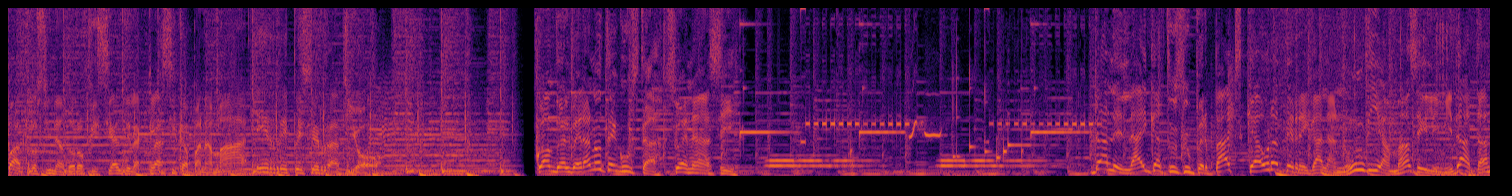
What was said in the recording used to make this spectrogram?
Patrocinador oficial de la clásica Panamá RPC Radio. Cuando el verano te gusta, suena así. Dale like a tus super packs que ahora te regalan un día más de ilimitada,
